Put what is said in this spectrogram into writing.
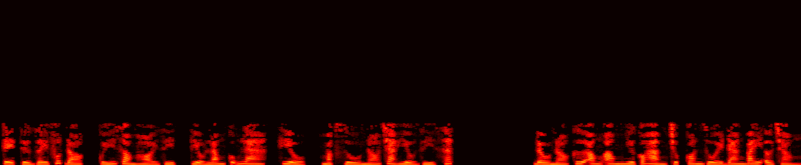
Kể từ giây phút đó, quý giòm hỏi gì, Tiểu Long cũng la, hiểu, mặc dù nó chả hiểu gì sắt Đầu nó cứ ong ong như có hàng chục con ruồi đang bay ở trong.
